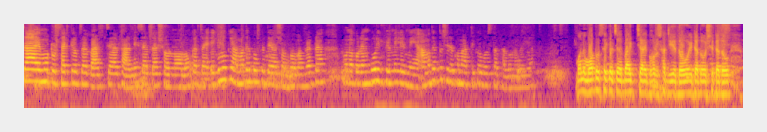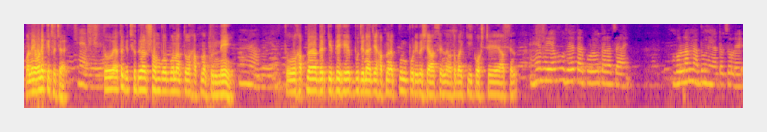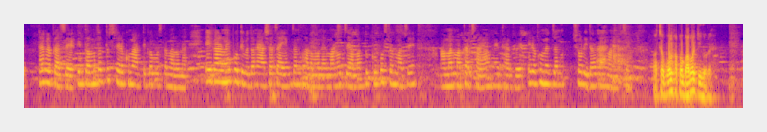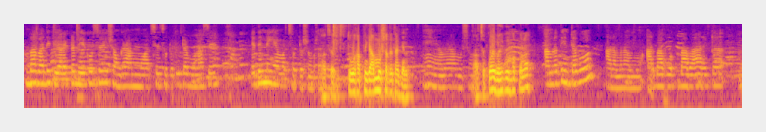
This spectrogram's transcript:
চায় motorcycle চায় bike চায় ফার্নিচার চায় স্বর্ণ অলংকার চায় এগুলো কি আমাদের পক্ষে দেওয়া সম্ভব। আমরা একটা মনে করেন গরিব ফ্যামিলির মেয়ে আমাদের তো সেরকম আর্থিক অবস্থা ভালো না ভাইয়া। মানে মোটর সাইকেল চায় বাইক চায় ঘর সাজিয়ে দাও এটা দাও সেটা দাও মানে অনেক কিছু চায়। হ্যাঁ তো এত কিছু দেওয়ার সম্ভাবনা তো আপনার তো নেই। তো আপনাদেরকে দেখে বুঝে না যে আপনারা কোন পরিবেশে আছেন অথবা কি কষ্টে আছেন? হ্যাঁ ভাইয়া বুঝে তারপরেও তারা চায়। বললাম না দুনিয়াটা চলে টাকার কাছে কিন্তু আমাদের তো সেরকম আর্থিক অবস্থা ভালো না। এই কারণে প্রতিবেদনে আসা চাই একজন ভালো মনের মানুষ যে আমার দুঃখ কষ্টের মাঝে আমার মাথার ছায়া হয়ে থাকবে। এরকম একজন সরিদার মানুষ চাই আচ্ছা বোন আপনার বাবা কি করে? বাবা দ্বিতীয় আর একটা বিয়ে করছে সঙ্গে আম্মু আছে ছোট দুইটা বোন আছে। এদের নিয়ে আমার ছোট্ট সংসার। আচ্ছা তো আপনি কি আম্মুর সাথে থাকেন? হ্যাঁ আমার আম্মুর সাথে আচ্ছা কয় ভাই বোন আপনারা? আমরা তিনটা বোন আর আমার আম্মু। আর বাবু বাবা আর একটা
